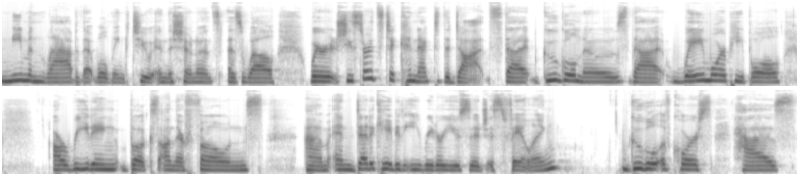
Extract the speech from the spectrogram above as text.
Nieman Lab that we'll link to in the show notes as well, where she starts to connect the dots that Google knows that way more people are reading books on their phones um, and dedicated e-reader usage is failing Google, of course, has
